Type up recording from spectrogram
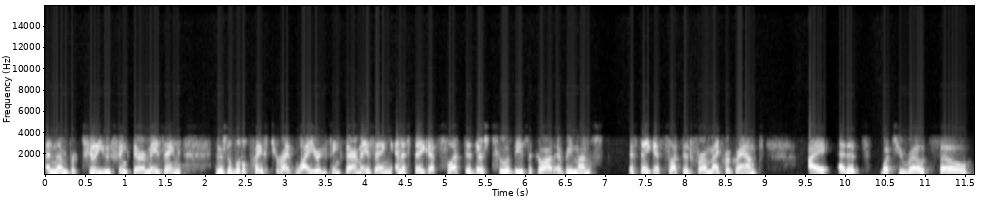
and number two, you think they're amazing. And there's a little place to write why you think they're amazing. And if they get selected, there's two of these that go out every month. If they get selected for a micro grant, I edit what you wrote, so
